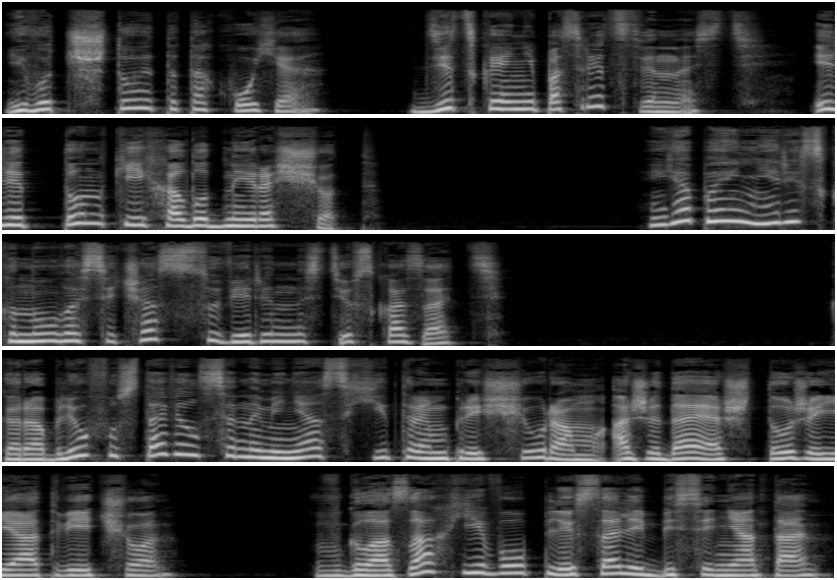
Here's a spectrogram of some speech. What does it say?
И вот что это такое? Детская непосредственность или тонкий холодный расчет? Я бы и не рискнула сейчас с уверенностью сказать. Кораблев уставился на меня с хитрым прищуром, ожидая, что же я отвечу. В глазах его плясали бесенята,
